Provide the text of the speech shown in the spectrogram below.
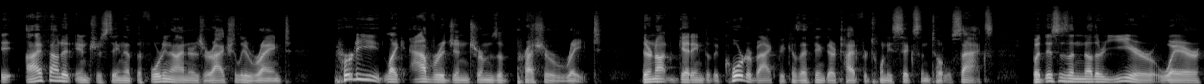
It, I found it interesting that the 49ers are actually ranked pretty like average in terms of pressure rate. They're not getting to the quarterback because I think they're tied for 26 in total sacks. But this is another year where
